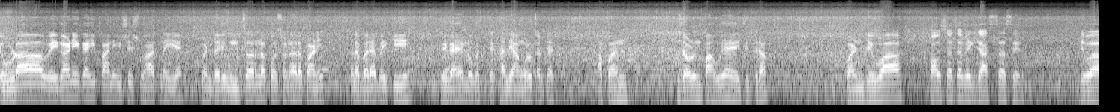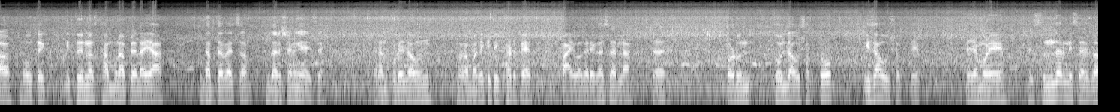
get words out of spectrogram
एवढा वेगाने काही पाणी विशेष वाहत नाही आहे पण तरी उंचावरनं कोसळणारं पाणी त्याला बऱ्यापैकी वेग आहे. लोक तिथे खाली आंघोळ करतात. आपण जवळून पाहूया हे चित्र. पण जेव्हा पावसाचा वेग जास्त असेल तेव्हा बहुतेक इथूनच थांबून आपल्याला या धबधब्याचं दर्शन घ्यायचं आहे कारण पुढे जाऊन बघा मध्ये किती खडकं आहेत. पाय वगैरे घसरला तर पडून तोल जाऊ शकतो इजा होऊ शकते. त्याच्यामुळे हे सुंदर निसर्ग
